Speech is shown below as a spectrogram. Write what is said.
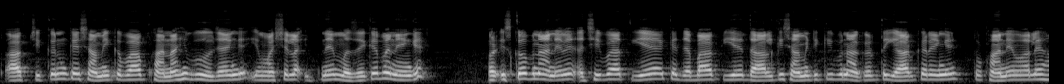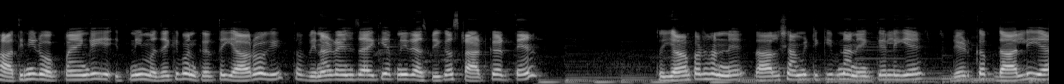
तो आप चिकन के शामी कबाब खाना ही भूल जाएँगे। ये माशाल्लाह इतने मज़े के बनेंगे। और इसको बनाने में अच्छी बात यह है कि जब आप ये दाल की शामी टिक्की बनाकर तैयार करेंगे तो खाने वाले हाथ ही नहीं रोक पाएँगे। ये इतनी मज़े की बनकर तैयार होगी। तो बिना टाइम जाए कि अपनी रेसिपी को स्टार्ट करते हैं। तो यहाँ पर हमने दाल शामी टिक्की बनाने के लिए डेढ़ कप दाल लिया।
